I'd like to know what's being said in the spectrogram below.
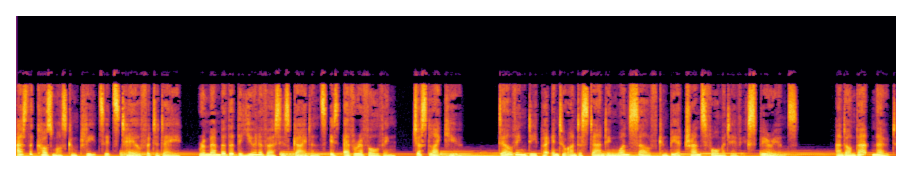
As the cosmos completes its tale for today, remember that the universe's guidance is ever evolving, just like you. Delving deeper into understanding oneself can be a transformative experience. And on that note,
